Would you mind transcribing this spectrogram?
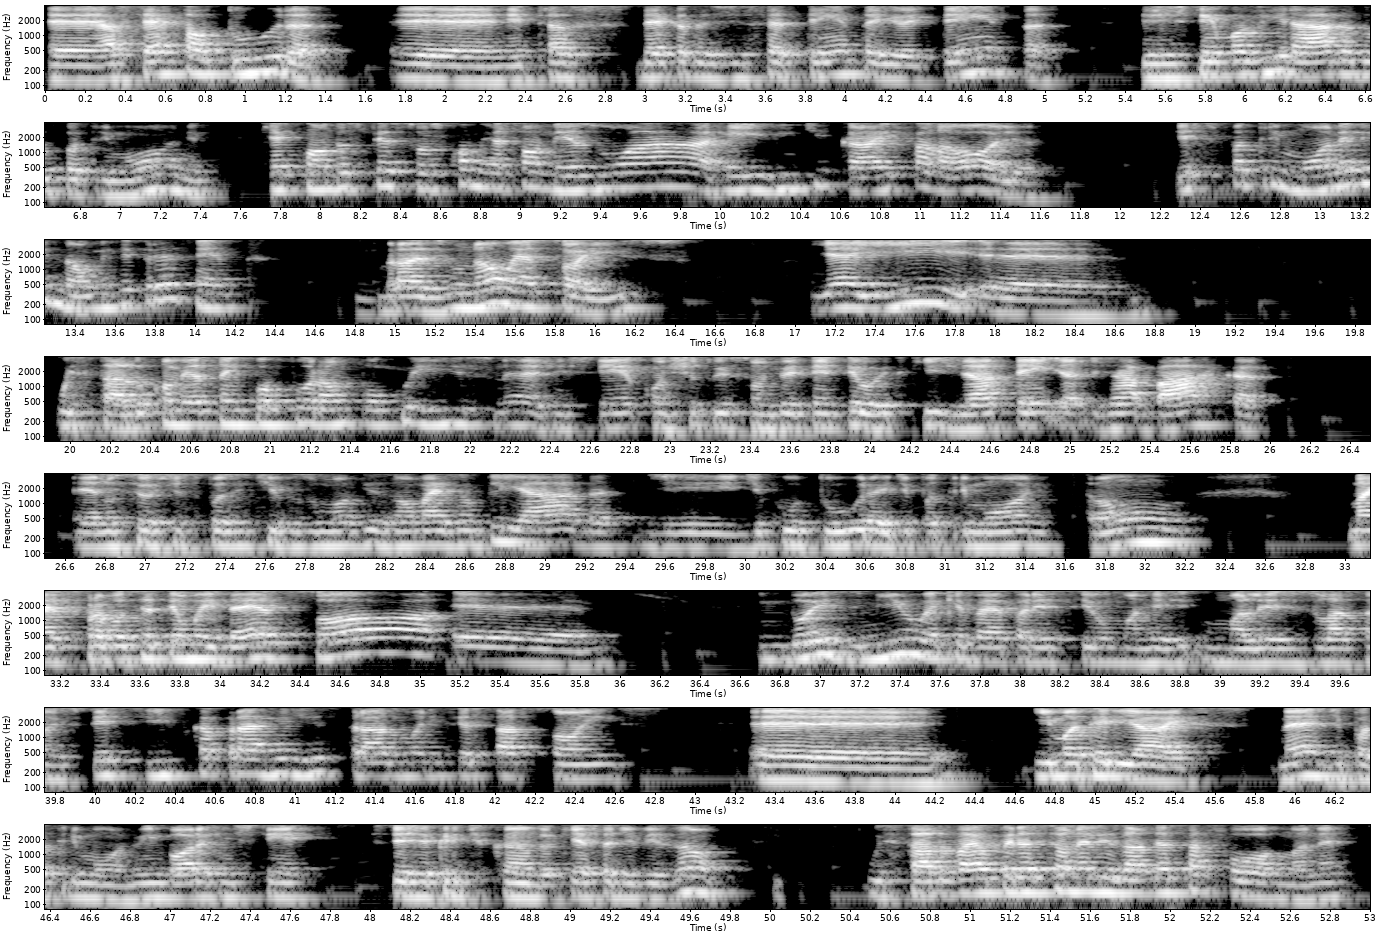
É, a certa altura, é, entre as décadas de 70 e 80, a gente tem uma virada do patrimônio, que é quando as pessoas começam mesmo a reivindicar e falar, olha, esse patrimônio ele não me representa. O Brasil não é só isso. E aí, é, o Estado começa a incorporar um pouco isso, né? A gente tem a Constituição de 88 que já tem, já abarca é, nos seus dispositivos uma visão mais ampliada de, de cultura e de patrimônio. Então, mas para você ter uma ideia, só é, em 2000 é que vai aparecer uma, uma legislação específica para registrar as manifestações é, imateriais né, de patrimônio, embora a gente tenha esteja criticando aqui essa divisão, o Estado vai operacionalizar dessa forma, né?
